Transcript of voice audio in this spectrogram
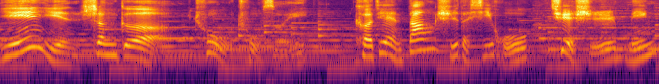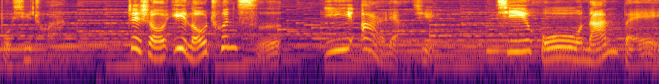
隐隐笙歌处处随。”可见当时的西湖确实名不虚传。这首《玉楼春》词一二两句。西湖南北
